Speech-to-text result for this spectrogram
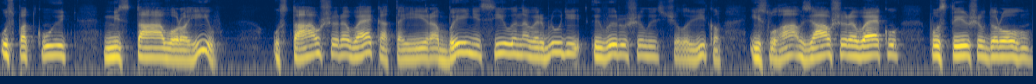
успадкують міста ворогів. Уставши Ревека та її рабині, сіли на верблюді і вирушили з чоловіком. І слуга, взявши Ревеку, пустивши в дорогу,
